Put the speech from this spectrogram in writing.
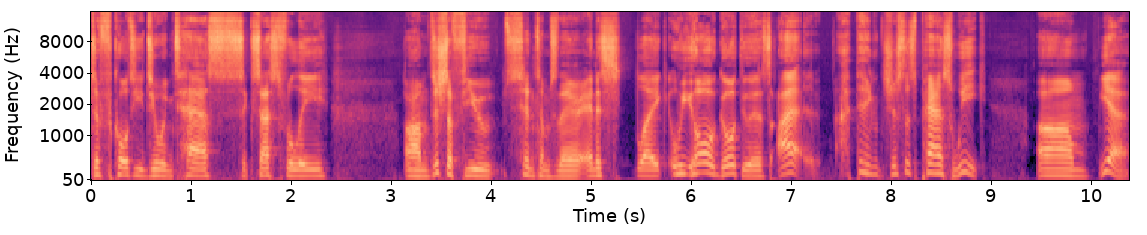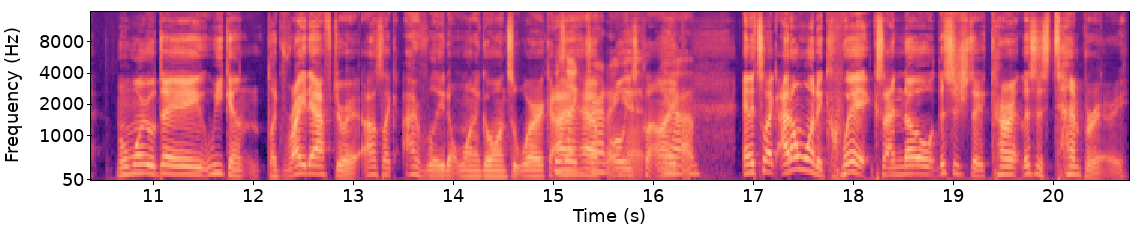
difficulty doing tasks successfully um just a few symptoms there. And it's like we all go through this. I i think just this past week um yeah memorial day weekend like right after it i was like i really don't want to go into work i like, have all these it, cli- like, yeah. and it's like i don't want to quit because i know this is the current this is temporary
